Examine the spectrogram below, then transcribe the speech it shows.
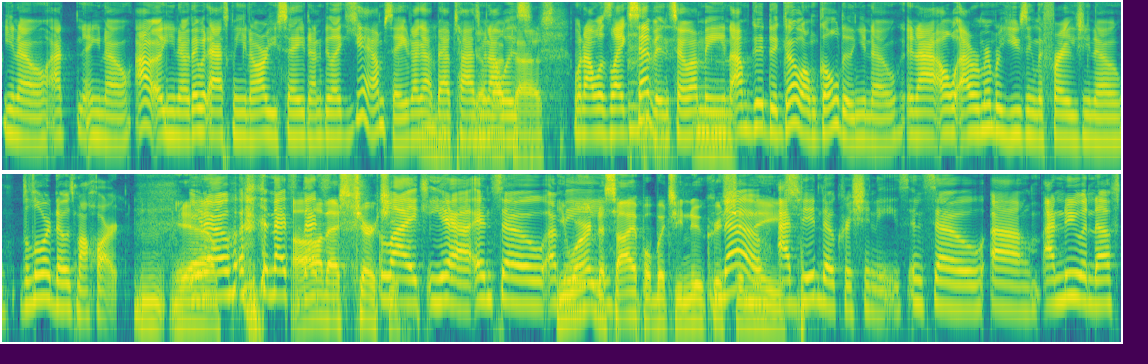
you know, I, you know, I, you know, they would ask me, you know, are you saved? And I'd be like, yeah, I'm saved. I got mm-hmm. baptized got when I was, when I was like mm-hmm. seven. So, I mean, mm-hmm. I'm good to go. I'm golden, you know, and I, I remember using the phrase, you know, the Lord knows my heart, mm, Yeah. you know, and that's, Oh, that's, that's churchy. Like, yeah. And so, I you mean, weren't a disciple, but you knew Christianese. no, I did know Christianese, and so um, I knew enough.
